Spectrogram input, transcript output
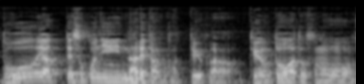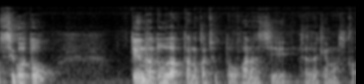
どうやってそこに慣れたのかっていうか、っていうのと、あとその仕事っていうのはどうだったのかちょっとお話しいただけますか？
